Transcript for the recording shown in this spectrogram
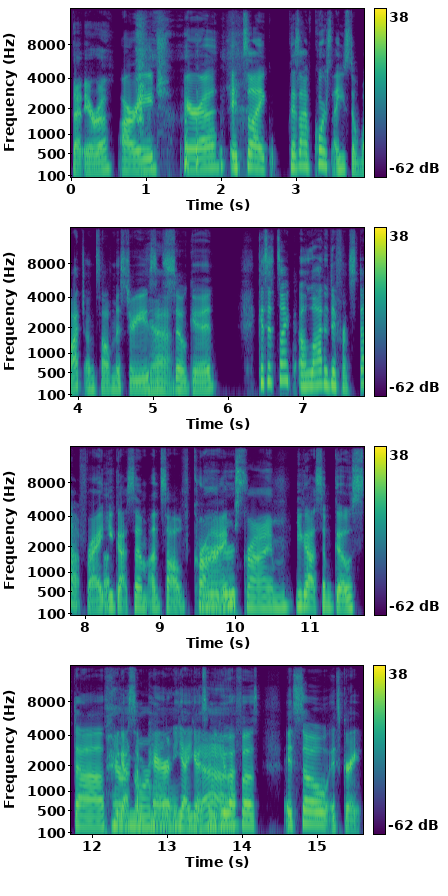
that era. our age era. It's like because of course I used to watch Unsolved Mysteries. Yeah. It's so good because it's like a lot of different stuff, right? You got some unsolved crimes. Murders, crime. You got some ghost stuff. You got some par- yeah, you got Yeah. some UFOs. It's so it's great.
